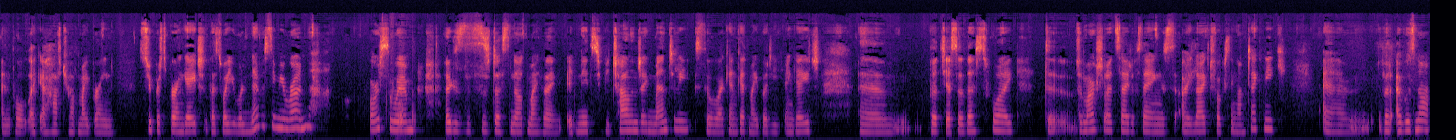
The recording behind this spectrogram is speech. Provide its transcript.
and pull. Like I have to have my brain super super engaged. That's why you will never see me run or swim because this is just not my thing. It needs to be challenging mentally so I can get my body engaged. Um, but yeah, so that's why the the martial arts side of things, I liked focusing on technique um, but I was not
